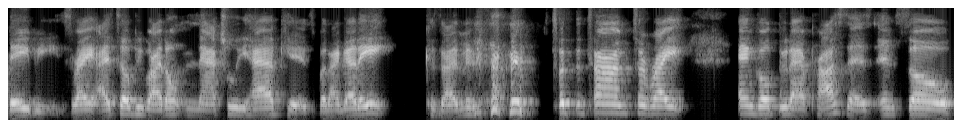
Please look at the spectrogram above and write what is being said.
babies right? I tell people i don't naturally have kids but i got eight because I, I took the time to write and go through that process and so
